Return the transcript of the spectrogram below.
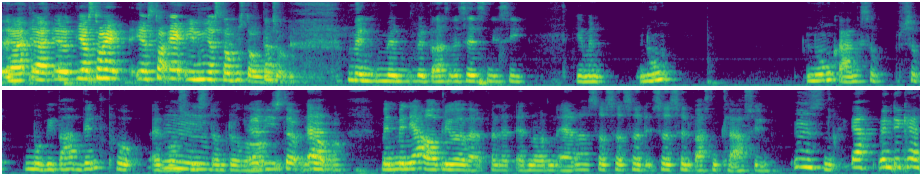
Jeg, jeg, jeg, jeg, står af, jeg står af, inden jeg står på stovbetoget. Men, men, men bare sådan essensen i at sige, jamen, nogle, nogle gange, så, så må vi bare vente på, at vores Mm. visdom dukker Ja, op. Ja. kommer. Men, men jeg oplever i hvert fald, at, at når den er der, så, så, så, er det, så, så er det bare sådan klarsyn. Mm. Sådan, Ja, men det kan,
